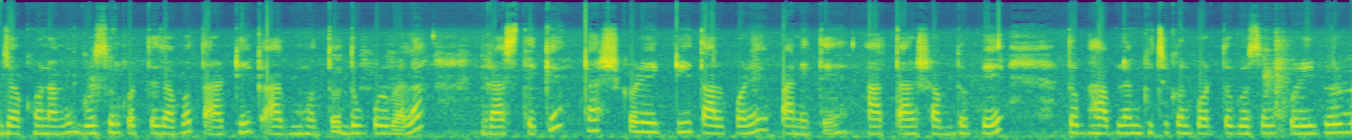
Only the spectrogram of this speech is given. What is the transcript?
যখন আমি গোসল করতে যাব, তার ঠিক আগ মুহূর্ত দুপুরবেলা গাছ থেকে টাস করে একটি তাল পড়ে পানিতে। আর তার শব্দ পেয়ে তো ভাবলাম কিছুক্ষণ পর তো গোসল করেই ফেলব।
